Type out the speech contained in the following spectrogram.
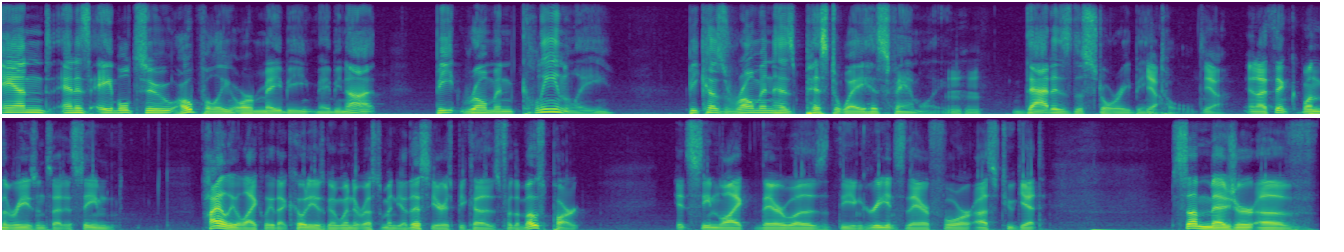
and and is able to hopefully or maybe maybe not beat Roman cleanly because Roman has pissed away his family. That is the story being yeah. told. Yeah. And I think one of the reasons that it seemed highly likely that Cody is going to win at WrestleMania this year is because, for the most part, it seemed like there was the ingredients there for us to get some measure of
